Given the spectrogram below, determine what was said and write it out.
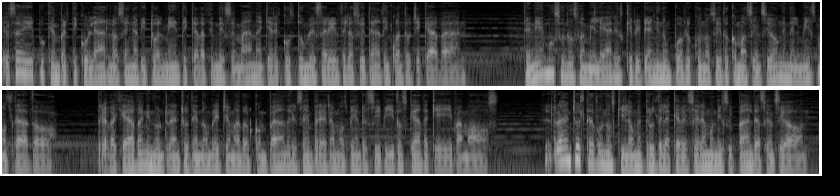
Esa época en particular lo hacen habitualmente cada fin de semana y era costumbre salir de la ciudad en cuanto llegaban. Teníamos unos familiares que vivían en un pueblo conocido como Ascensión en el mismo estado. Trabajaban en un rancho de nombre llamado El Compadre y siempre éramos bien recibidos cada que íbamos. El rancho estaba a unos kilómetros de la cabecera municipal de Ascensión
